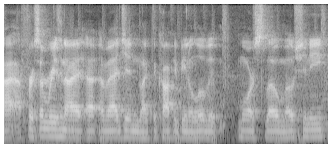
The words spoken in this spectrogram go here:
I, for some reason I, I imagined like the coffee being a little bit more slow motiony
